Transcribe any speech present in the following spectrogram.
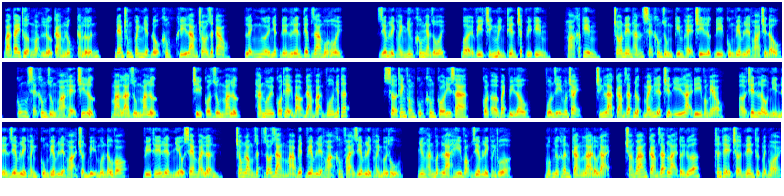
bàn tay thượng ngọn lửa càng lúc càng lớn, đem trung quanh nhiệt độ không khí làm cho rất cao, lệnh người nhiệt đến liên tiếp ra mồ hôi. Diêm Lịch Hành nhưng không nhàn rỗi, bởi vì chính mình thiên chất vì kim, hỏa khắc kim, cho nên hắn sẽ không dùng kim hệ chi lực đi cùng Viêm liệt hỏa chiến đấu, cũng sẽ không dùng hỏa hệ chi lực, mà là dùng ma lực. Chỉ có dùng ma lực, hắn mới có thể bảo đảm vạn vô nhất thất. Sở Thanh Phong cũng không có đi xa, còn ở Bách Vị lâu, vốn dĩ muốn chạy, chính là cảm giác được mãnh liệt chiến ý lại đi vào mèo, ở trên lầu nhìn đến Diêm Lịch Hành cùng Viêm Liệt Hỏa chuẩn bị muốn đấu võ, vì thế liền nhiều xem vài lần, trong lòng rất rõ ràng mà biết Viêm Liệt Hỏa không phải Diêm Lịch Hành đối thủ, nhưng hắn vẫn là hy vọng Diêm Lịch Hành thua. Một nhược hân càng là đầu đại, choáng váng cảm giác lại tới nữa, thân thể trở nên thực mệt mỏi,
